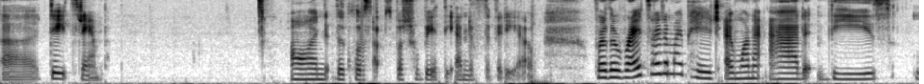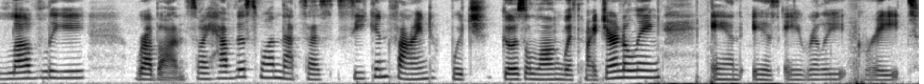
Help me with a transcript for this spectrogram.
uh, date stamp on the close-ups, which will be at the end of the video. For the right side of my page, I want to add these lovely rub-ons. So I have this one that says Seek and Find, which goes along with my journaling and is a really great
